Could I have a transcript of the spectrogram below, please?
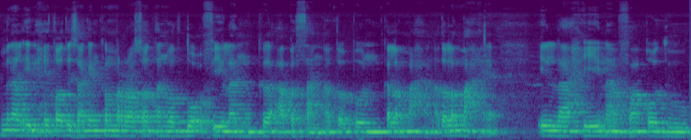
minal inhitati saking kemerosotan wa dhu'fi lan keapesan ataupun kelemahan atau lemah ya. Illa hina faqadu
